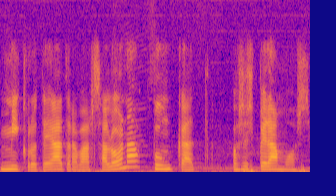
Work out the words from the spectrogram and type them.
microteatrobarcelona.cat. Os esperamos.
